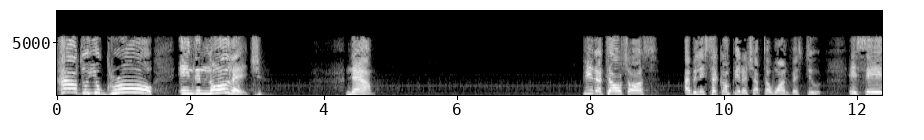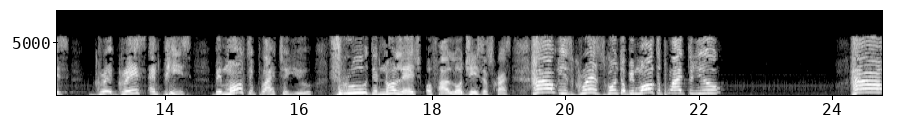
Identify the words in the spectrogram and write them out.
How do you grow in the knowledge? Now, Peter tells us, I believe 2 Peter chapter 1 verse 2, it says, grace and peace be multiplied to you through the knowledge of our Lord Jesus Christ. How is grace going to be multiplied to you? How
